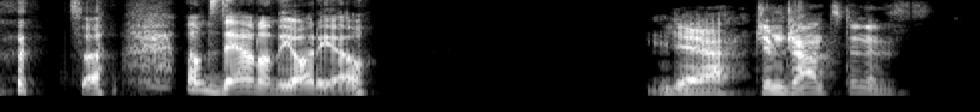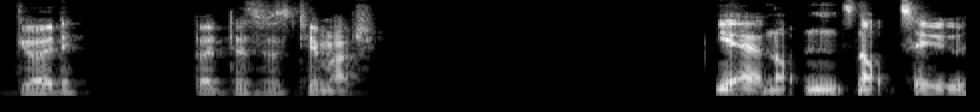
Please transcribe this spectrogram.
so thumbs down on the audio. Yeah, Jim Johnston is good, but this was too much. Yeah, not it's not too.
